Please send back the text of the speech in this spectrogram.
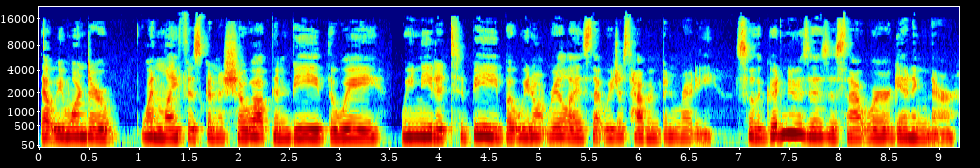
that we wonder when life is going to show up and be the way we need it to be, but we don't realize that we just haven't been ready. So the good news is is that we're getting there.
